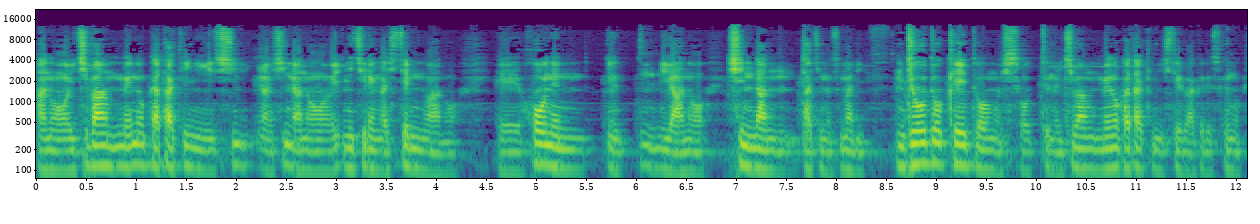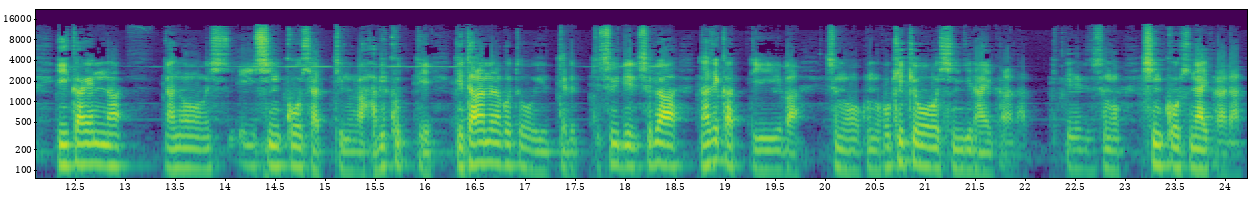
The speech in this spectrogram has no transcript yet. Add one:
あの、一番目の敵にし、し、あの、日蓮がしてるのは、あの、えー、法然に、あの、親鸞たちの、つまり、浄土系統の思想っていうのを一番目の敵にしてるわけですけども、いい加減な、あの、信仰者っていうのがはびこって、でたらめなことを言ってるって、それで、それはなぜかって言えば、その、この法華経を信じないからだ。その、信仰しないからだっ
